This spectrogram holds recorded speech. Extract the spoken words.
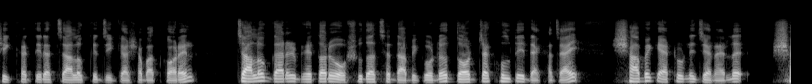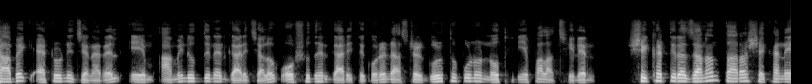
শিক্ষার্থীরা চালককে জিজ্ঞাসাবাদ করেন। চালক গাড়ির ভেতরে ওষুধ আছে দাবি করলেও দরজা খুলতেই দেখা যায়, সাবেক অ্যাটর্নি জেনারেল সাবেক অ্যাটর্নি জেনারেল এম আমিন উদ্দিনের গাড়ি চালক ওষুধের গাড়িতে করে রাষ্ট্রের গুরুত্বপূর্ণ নথি নিয়ে পালাচ্ছিলেন। শিক্ষার্থীরা জানান, তারা সেখানে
